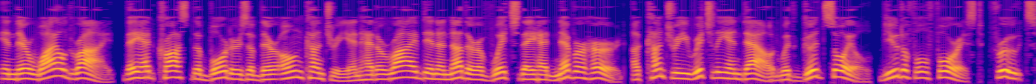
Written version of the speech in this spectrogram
In their wild ride, they had crossed the borders of their own country and had arrived in another of which they had never heard, a country richly endowed with good soil, beautiful forest, fruits,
